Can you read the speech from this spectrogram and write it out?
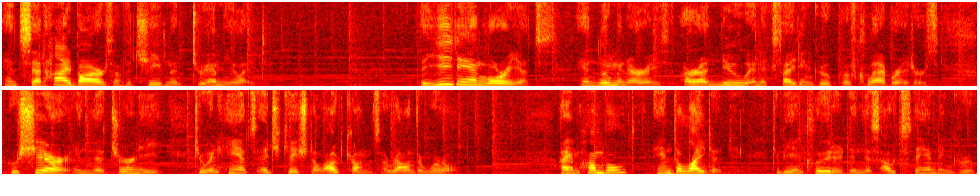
and set high bars of achievement to emulate. The Yidan laureates and luminaries are a new and exciting group of collaborators who share in the journey to enhance educational outcomes around the world. I am humbled and delighted to be included in this outstanding group.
